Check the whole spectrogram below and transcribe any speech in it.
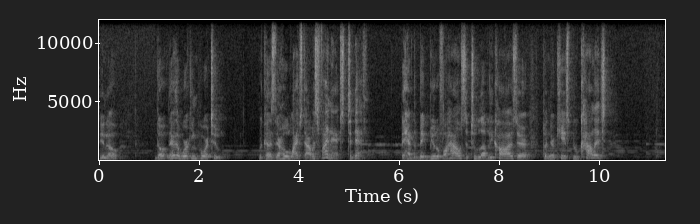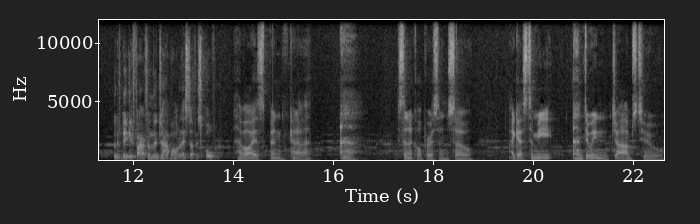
You know, they're the working poor too, because their whole lifestyle is financed to death. They have the big, beautiful house, the two lovely cars. They're putting their kids through college. But if they get fired from their job, all of that stuff is over. I've always been kind of a cynical person, so I guess to me, doing jobs to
